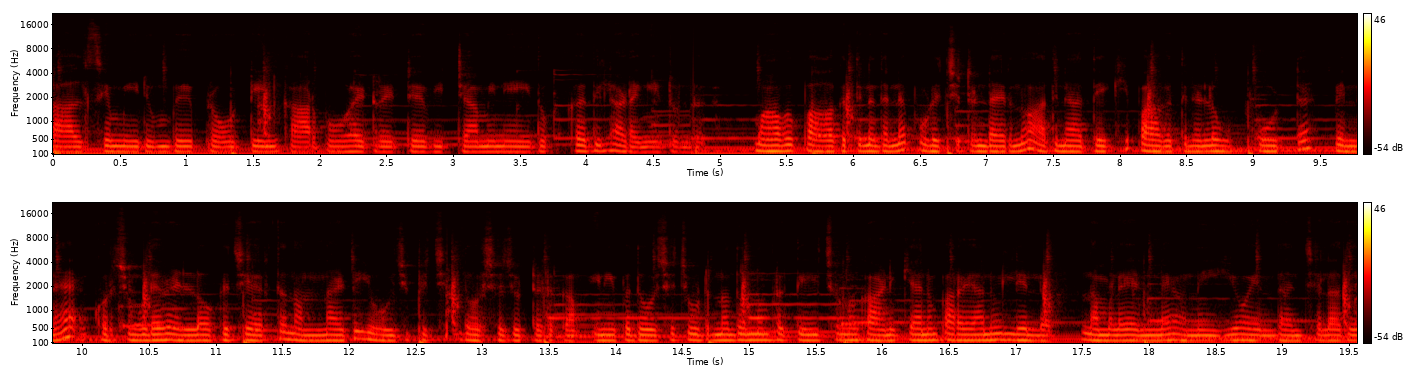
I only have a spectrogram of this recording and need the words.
കാൽസ്യം ഇരുമ്പ് പ്രോട്ടീൻ കാർബോഹൈഡ്രേറ്റ് വിറ്റാമിൻ എ ഇതൊക്കെ ഇതിൽ അടങ്ങിയിട്ടുണ്ട്. മാവ് പാകത്തിന് തന്നെ പൊളിച്ചിട്ടുണ്ടായിരുന്നു. അതിനകത്തേക്ക് പാകത്തിനുള്ള ഉപ്പൂട്ട് പിന്നെ കുറച്ചും കൂടെ വെള്ളമൊക്കെ ചേർത്ത് നന്നായിട്ട് യോജിപ്പിച്ച് ദോശ ചുട്ടെടുക്കാം. ഇനിയിപ്പോൾ ദോശ ചുടുന്നതൊന്നും പ്രത്യേകിച്ചൊന്നും കാണിക്കാനും പറയാനും ഇല്ലല്ലോ. നമ്മളെ എണ്ണയോ നെയ്യോ? എന്താണെന്ന് വെച്ചാൽ അത്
